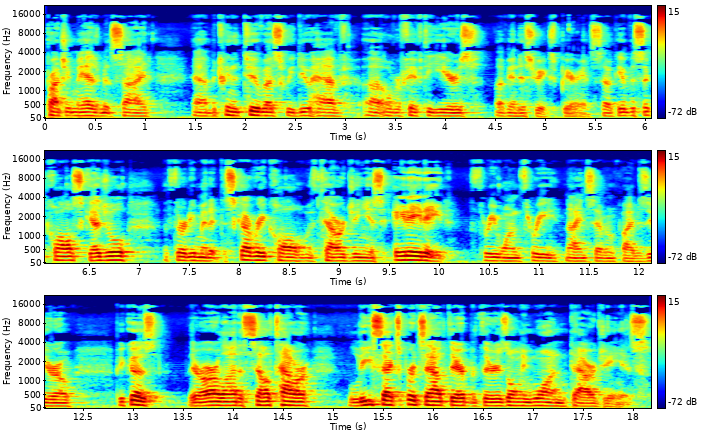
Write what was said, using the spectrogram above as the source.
project management side. Uh, between the two of us, we do have uh, over 50 years of industry experience. So give us a call, schedule a 30 minute discovery call with Tower Genius 888 313-9750 because there are a lot of cell tower lease experts out there, but there is only one Tower Genius.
